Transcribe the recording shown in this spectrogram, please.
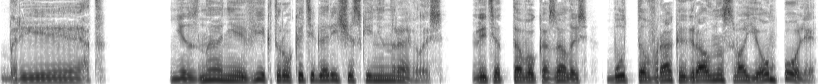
Бред. Незнание Виктору категорически не нравилось, ведь оттого казалось, будто враг играл на своем поле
